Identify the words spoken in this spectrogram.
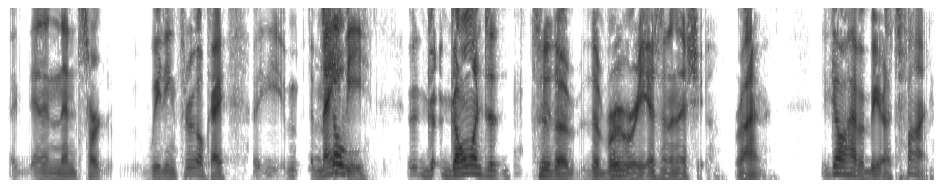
and then start weeding through. Okay, m- maybe g- going to to the the brewery isn't an issue, right? You go have a beer, that's fine.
